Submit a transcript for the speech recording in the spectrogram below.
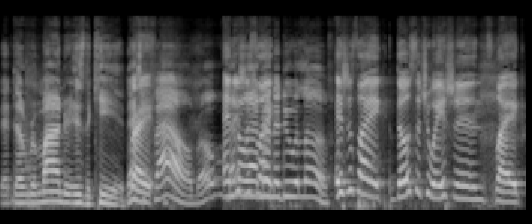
That the reminder is the kid. That's Right. foul, bro. And it's that don't just have nothing to do with love. It's just like those situations, like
